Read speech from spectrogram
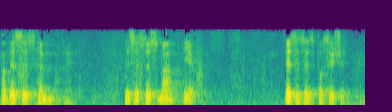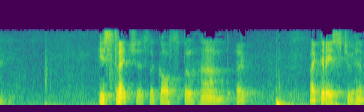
And this is him, my friend. This is this man here. This is his position. He stretches the gospel hand out by grace to him.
